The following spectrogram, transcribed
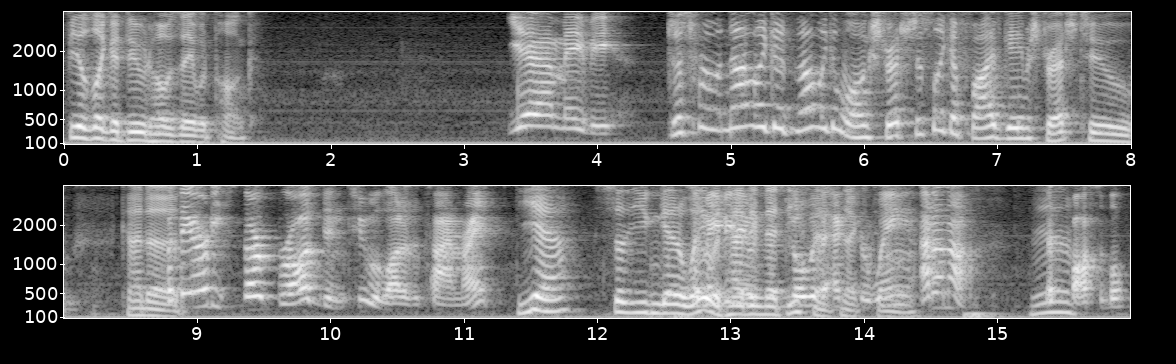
feels like a dude Jose would punk. Yeah, maybe. Just for not like a not like a long stretch, just like a five game stretch to kind of. But they already start Brogdon too a lot of the time, right? yeah, so that you can get away So with having that just go with defense next extra to wing. him. I don't know. That's possible.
